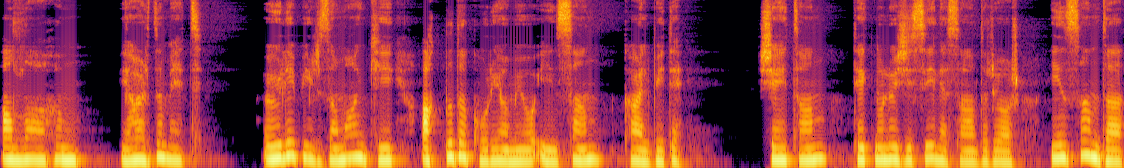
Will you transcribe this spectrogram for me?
Allah'ım yardım et. Öyle bir zaman ki aklı da koruyamıyor insan kalbi de. Şeytan teknolojisiyle saldırıyor. İnsan da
